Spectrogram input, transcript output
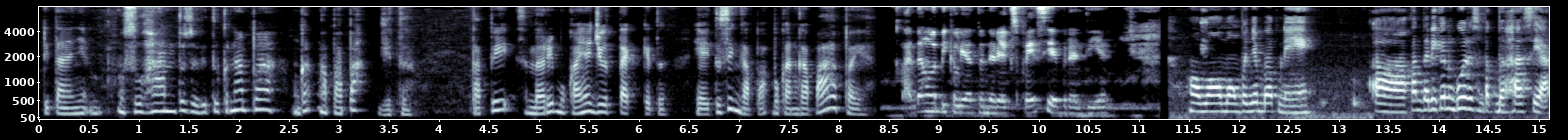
Ditanya musuhan terus gitu, kenapa? Enggak, nggak apa-apa gitu. Tapi sembari mukanya jutek gitu. Ya itu sih nggak apa, bukan nggak apa-apa ya. Kadang lebih kelihatan dari ekspresi ya berarti ya. Ngomong-ngomong penyebab nih, uh, kan tadi kan gue udah sempat bahas ya,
